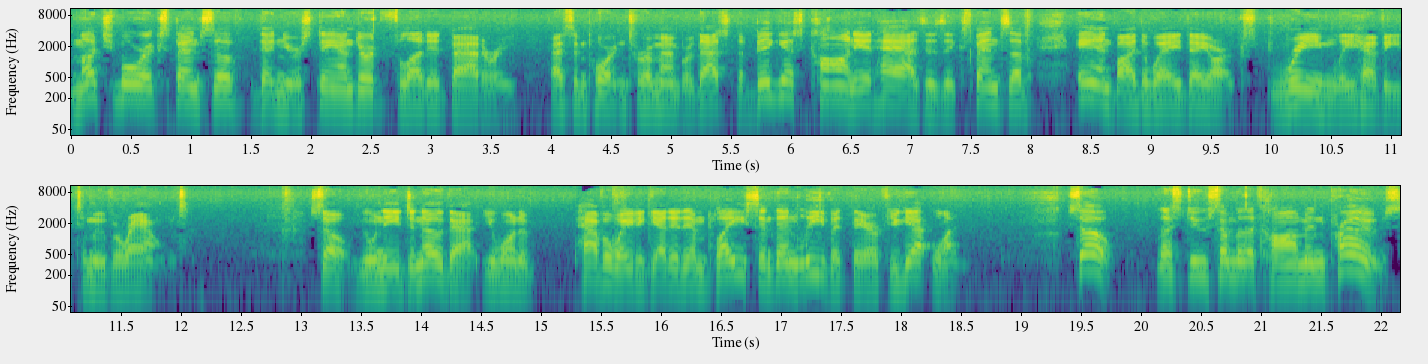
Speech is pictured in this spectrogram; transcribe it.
Much more expensive than your standard flooded battery. That's important to remember. That's the biggest con it has is expensive. And by the way, they are extremely heavy to move around. So you'll need to know that. You want to have a way to get it in place and then leave it there if you get one. So let's do some of the common pros.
